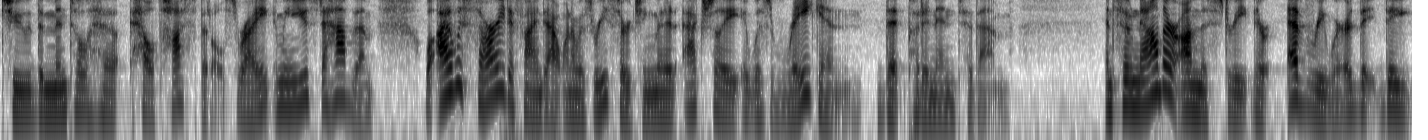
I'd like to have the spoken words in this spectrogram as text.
to the mental he- health hospitals, right? I mean, you used to have them. Well, I was sorry to find out when I was researching that it actually it was Reagan that put an end to them. And so now they're on the street. They're everywhere. They, they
